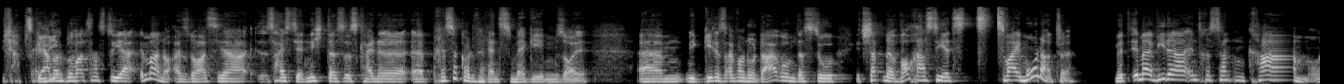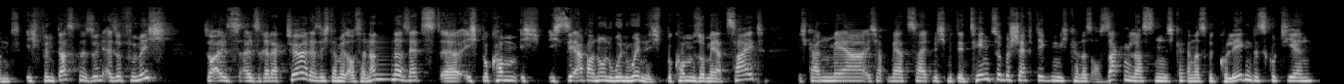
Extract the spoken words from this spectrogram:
ich hab's geliebt. Ja, aber sowas hast du ja immer noch. Also du hast ja, das heißt ja nicht, dass es keine äh, Pressekonferenzen mehr geben soll. Ähm, mir geht es einfach nur darum, dass du jetzt statt einer Woche hast du jetzt zwei Monate mit immer wieder interessanten Kram. Und ich finde das persönlich, also für mich so als, als Redakteur, der sich damit auseinandersetzt, äh, ich bekomme, ich, ich sehe einfach nur ein Win-Win. Ich bekomme so mehr Zeit, ich kann mehr, ich habe mehr Zeit, mich mit den Themen zu beschäftigen, ich kann das auch sacken lassen, ich kann das mit Kollegen diskutieren,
